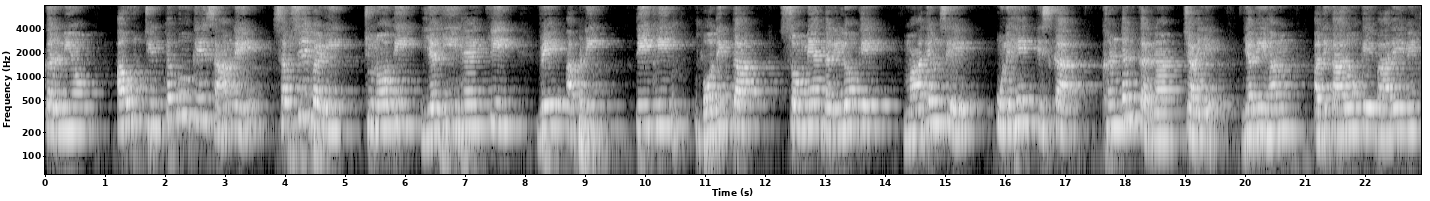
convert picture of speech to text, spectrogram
कर्मियों और चिंतकों के सामने सबसे बड़ी चुनौती यही है कि वे अपनी तीखी बौद्धिकता, सौम्य दलीलों के माध्यम से उन्हें इसका खंडन करना चाहिए। यदि हम अधिकारों के बारे में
